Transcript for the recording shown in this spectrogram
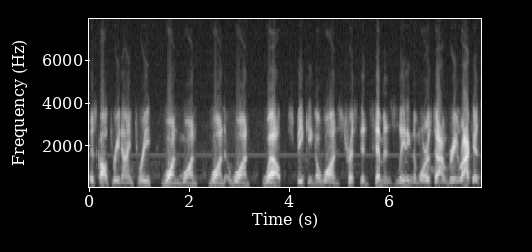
is called 393-1111. Well, speaking of ones, Tristan Simmons leading the Morristown Green Rockets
